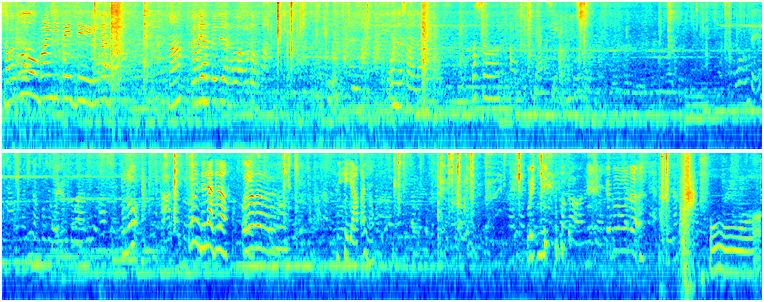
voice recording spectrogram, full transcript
Naku, baka hindi pwede. Ha? Pwede yan, pwede yan. Hawa ko to. O, nasala. Paso. Grazie. Pulo. Yun, dila, dila. Uy. Nahiya ka, no? Wait me. Kat muna. Oo.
